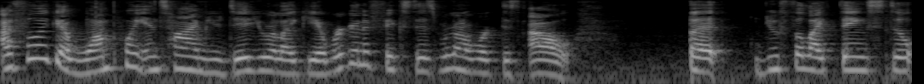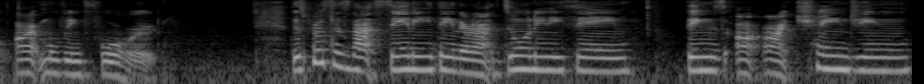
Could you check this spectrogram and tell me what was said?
I feel like at one point in time you did, you were like, yeah, we're going to fix this. We're going to work this out. But you feel like things still aren't moving forward. This person's not saying anything. They're not doing anything. Things aren't, aren't changing.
